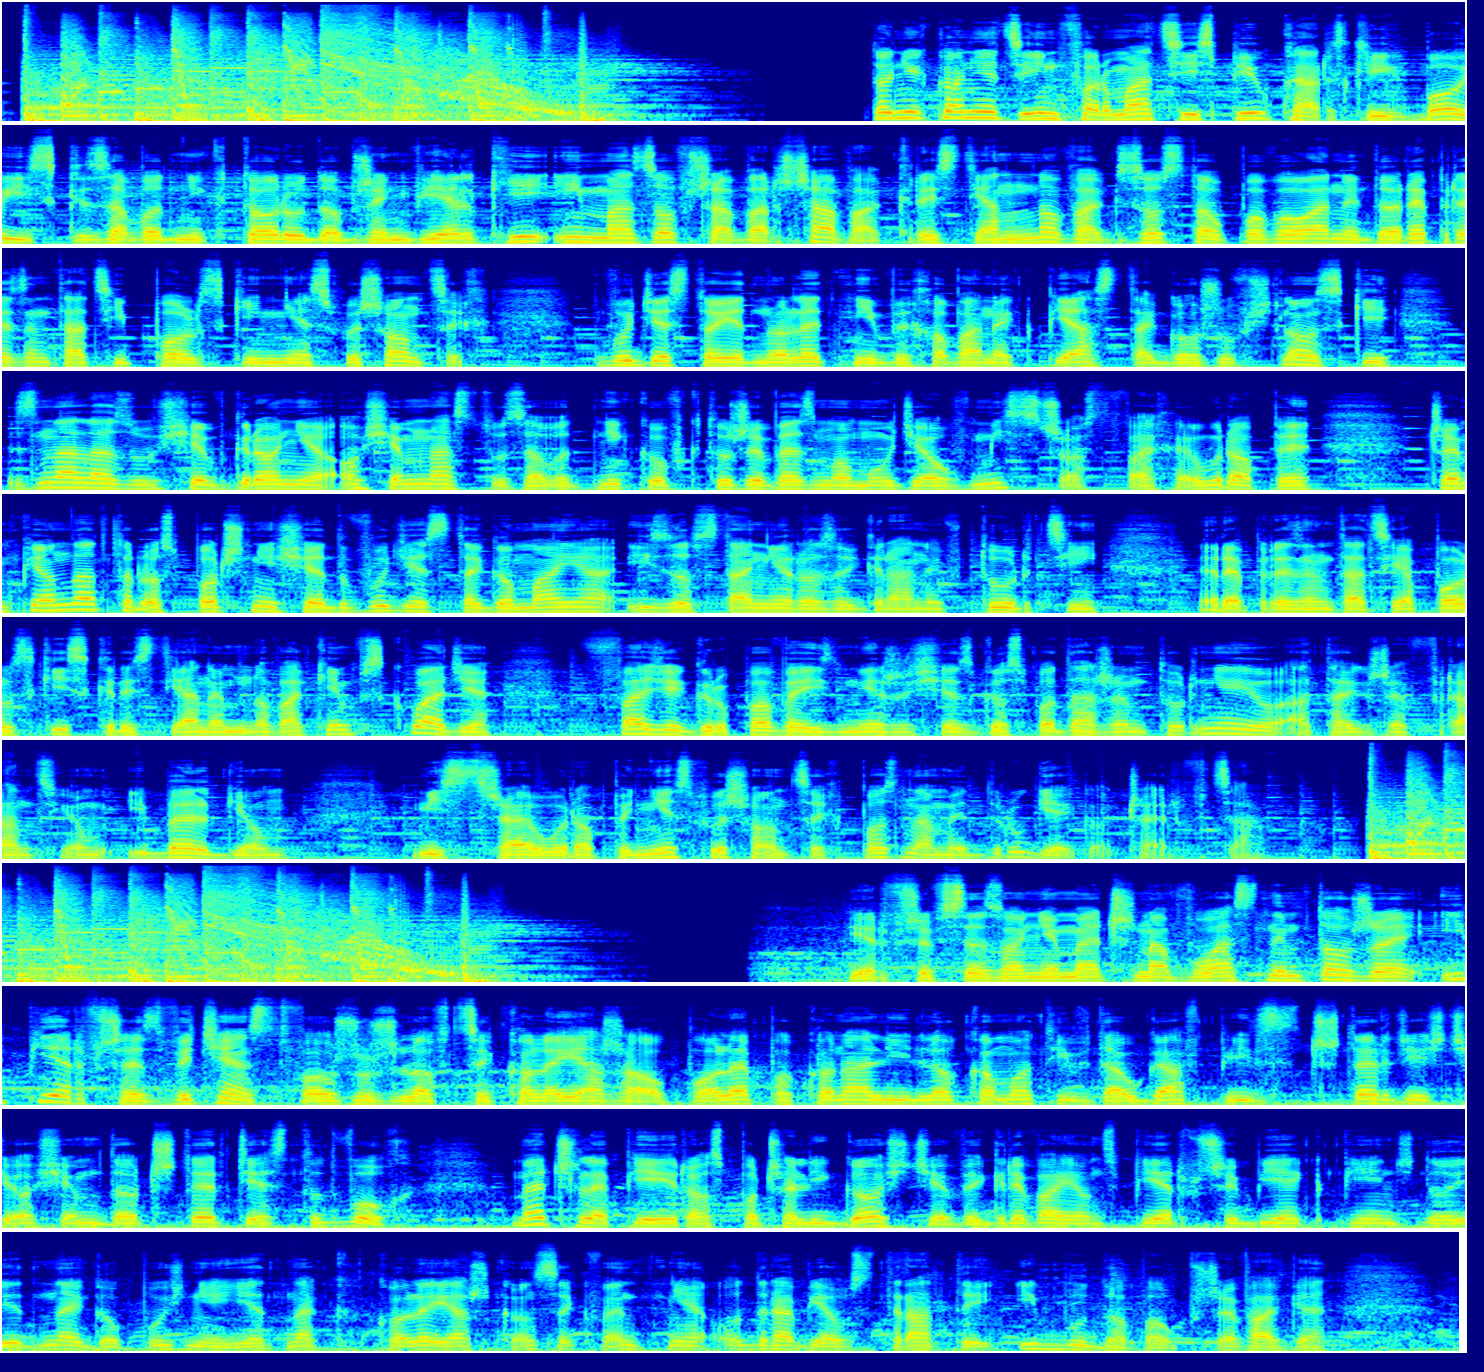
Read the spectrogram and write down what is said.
To nie koniec informacji z piłkarskich boisk. Zawodnik Toru Dobrzeń Wielki i Mazowsza Warszawa Krystian Nowak został powołany do reprezentacji Polski niesłyszących. 21-letni wychowanek Piasta Gorzów Śląski znalazł się w gronie 18 zawodników, którzy wezmą udział w Mistrzostwach Europy. Czempionat rozpocznie się 20 maja i zostanie rozegrany w Turcji. Reprezentacja Polski z Krystianem Nowakiem w składzie w fazie grupowej zmierzy się z gospodarzem turnieju, a także Francją i Belgią. Mistrza Europy niesłyszących poznamy 2 czerwca. Pierwszy w sezonie mecz na własnym torze i pierwsze zwycięstwo. Żużlowcy kolejarza Opole pokonali Lokomotiv Daugavpils 48 do 42. Mecz lepiej rozpoczęli goście, wygrywając pierwszy bieg 5 do 1. Później jednak kolejarz konsekwentnie odrabiał straty i budował przewagę.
